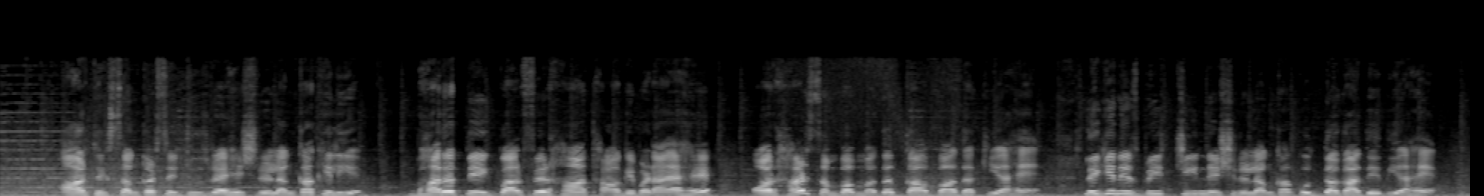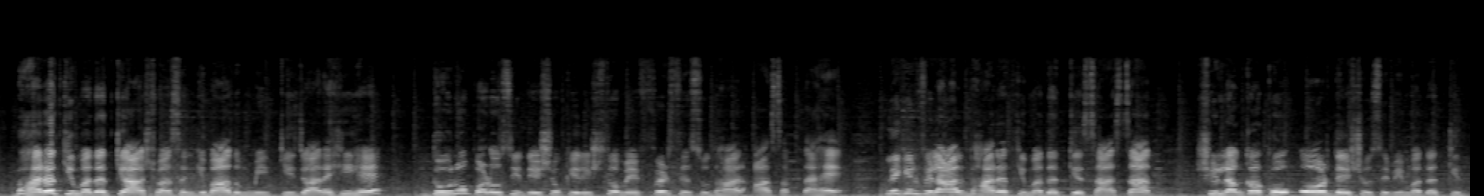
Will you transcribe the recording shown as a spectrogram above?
आर्थिक संकट से जूझ रहे श्रीलंका के लिए भारत ने एक बार फिर हाथ आगे बढ़ाया है और हर संभव मदद का वादा किया है। लेकिन इस बीच चीन ने श्रीलंका को दगा दे दिया है। भारत की मदद के आश्वासन के बाद उम्मीद की जा रही है, दोनों पड़ोसी देशों के रिश्तों में फिर से सुधार आ सकता है। लेकिन फ़िलहाल भारत की मदद के साथ साथ श्रीलंका को और देशों से भी मदद की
